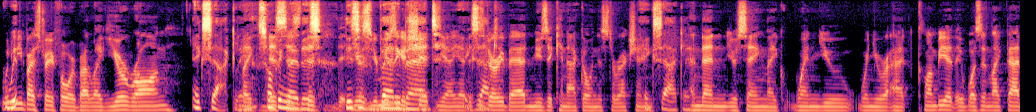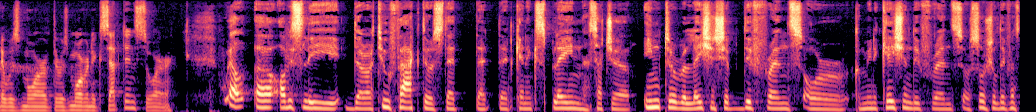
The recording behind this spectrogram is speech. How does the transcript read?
What do you mean by straightforward? By like you're wrong. Exactly, like something this like this. This, this your, is your very bad. Is yeah, yeah. This exactly. is very bad. Music cannot go in this direction. Exactly. And then you're saying like when you when you were at Columbia, it wasn't like that. It was more. There was more of an acceptance, or. Well, uh, obviously there are two factors that that, that can explain such a interrelationship difference or communication difference or social difference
